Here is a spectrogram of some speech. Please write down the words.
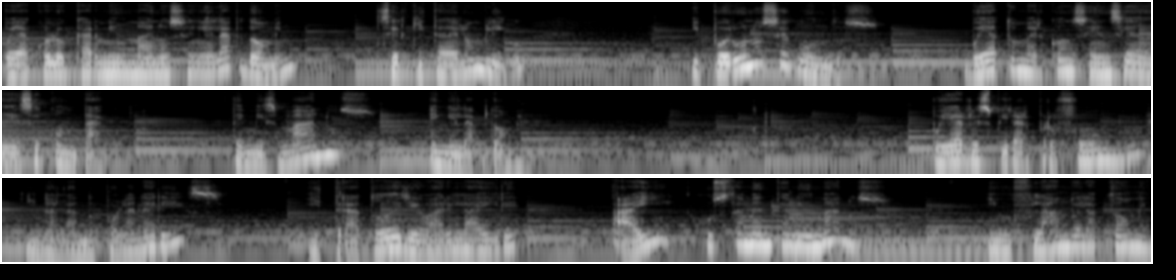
Voy a colocar mis manos en el abdomen, cerquita del ombligo, y por unos segundos voy a tomar conciencia de ese contacto, de mis manos en el abdomen. Voy a respirar profundo, inhalando por la nariz, y trato de llevar el aire ahí, justamente a mis manos, inflando el abdomen.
